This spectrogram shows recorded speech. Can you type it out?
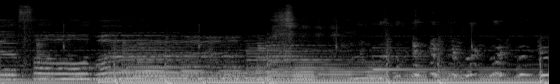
wonderful world.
